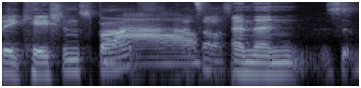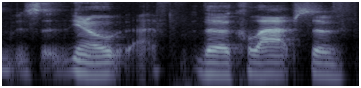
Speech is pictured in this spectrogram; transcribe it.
vacation spots Wow. that's awesome and then s- s- you know the collapse of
